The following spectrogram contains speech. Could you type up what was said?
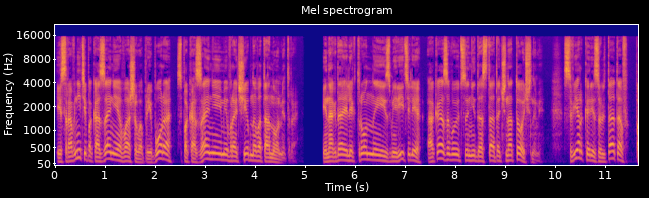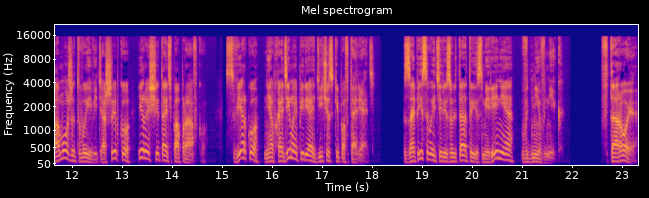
и сравните показания вашего прибора с показаниями врачебного тонометра. Иногда электронные измерители оказываются недостаточно точными. Сверка результатов поможет выявить ошибку и рассчитать поправку. Сверку необходимо периодически повторять. Записывайте результаты измерения в дневник. Второе.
